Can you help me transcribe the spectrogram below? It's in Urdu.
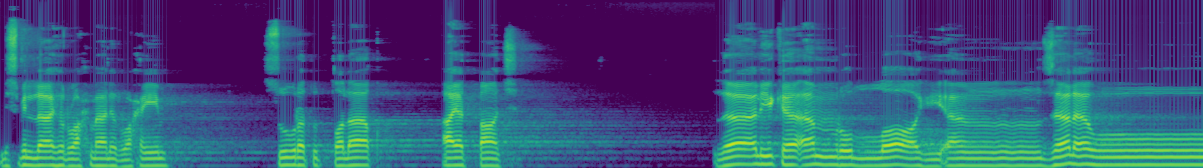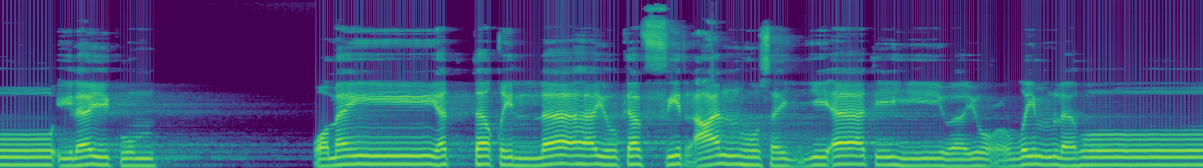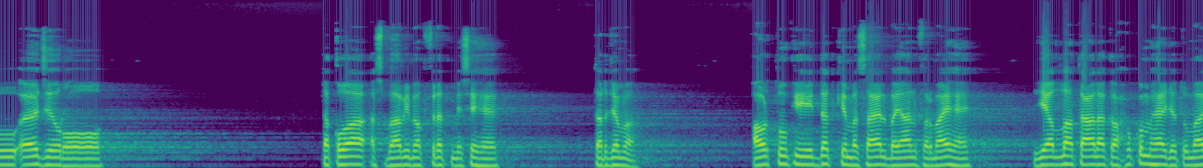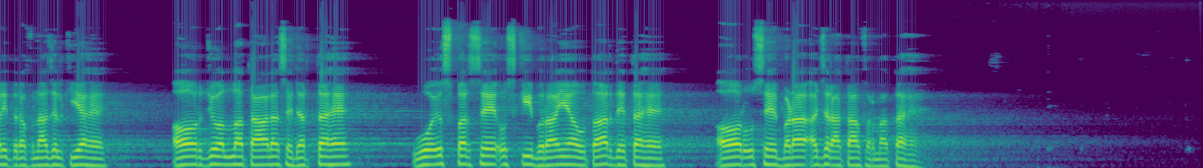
بسم اللہ الرحمن الرحیم سورة الطلاق، آیت پانچ۔ ذلك امر اللہ انزله الیکم ومن يتق الله يكفر عنه سيئاته ويعظم له اجرا تقوی اسباب مغفرت میں سے ہے۔ ترجمہ عورتوں کی عدت کے مسائل بیان فرمائے ہیں۔ یہ اللہ تعالیٰ کا حکم ہے جو تمہاری طرف نازل کیا ہے۔ اور جو اللہ تعالیٰ سے ڈرتا ہے، وہ اس پر سے اس کی برائیاں اتار دیتا ہے اور اسے بڑا اجر عطا فرماتا ہے۔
